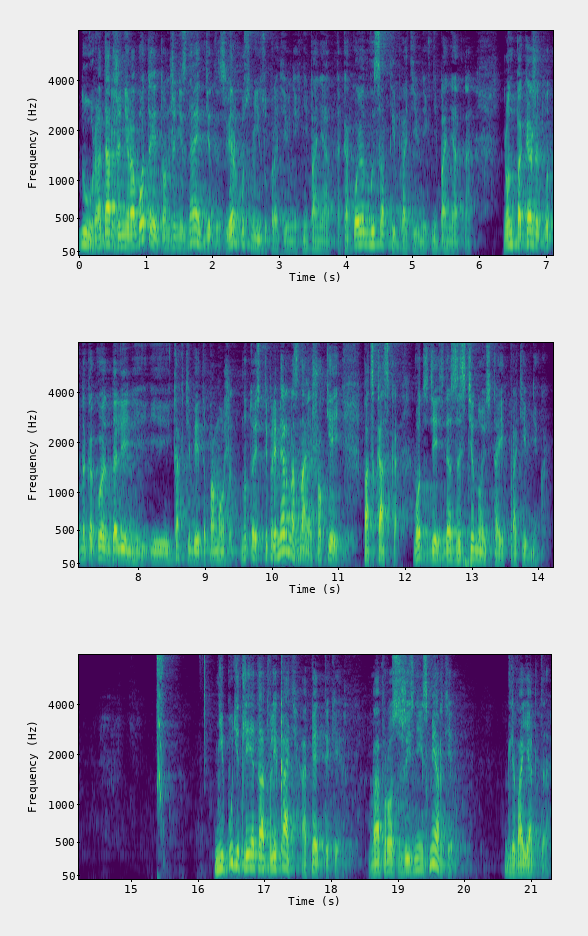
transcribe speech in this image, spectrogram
ну, радар же не работает, он же не знает, где ты сверху, снизу противник, непонятно. Какой он высоты противник, непонятно. Он покажет вот на какое отдаление и как тебе это поможет. Ну, то есть ты примерно знаешь, окей, подсказка, вот здесь, да, за стеной стоит противник. Не будет ли это отвлекать, опять-таки, Вопрос жизни и смерти для вояк-то.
